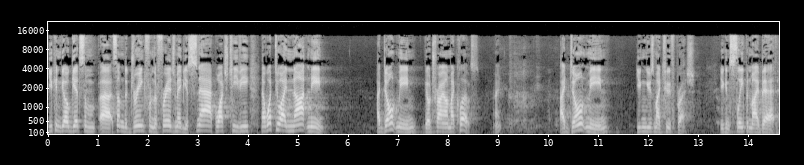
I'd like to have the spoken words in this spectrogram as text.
You can go get some, uh, something to drink from the fridge, maybe a snack, watch TV. Now, what do I not mean? I don't mean go try on my clothes? I don't mean you can use my toothbrush. You can sleep in my bed.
